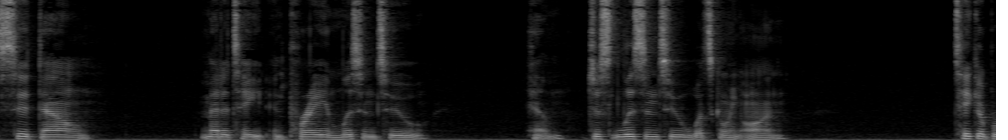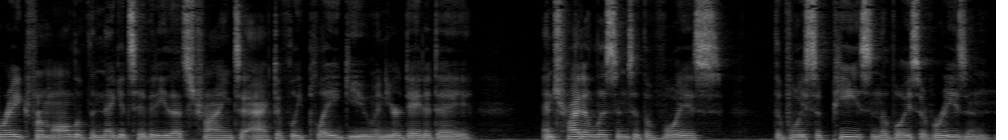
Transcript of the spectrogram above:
sit down, meditate, and pray and listen to Him. Just listen to what's going on. Take a break from all of the negativity that's trying to actively plague you in your day to day and try to listen to the voice, the voice of peace and the voice of reason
